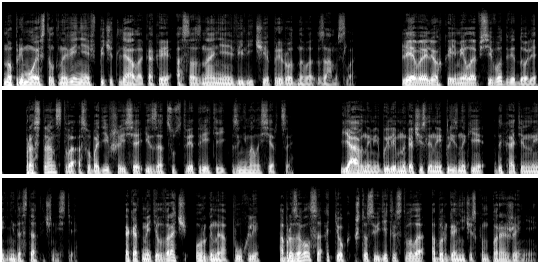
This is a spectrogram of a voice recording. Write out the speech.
но прямое столкновение впечатляло, как и осознание величия природного замысла. Левая легкая имела всего две доли, пространство, освободившееся из-за отсутствия третьей, занимало сердце. Явными были многочисленные признаки дыхательной недостаточности. Как отметил врач, органы опухли, образовался отек, что свидетельствовало об органическом поражении.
